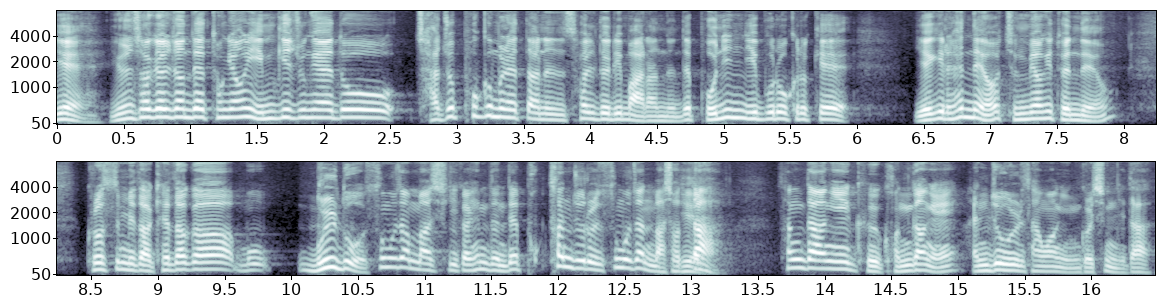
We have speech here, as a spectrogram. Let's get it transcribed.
예, 윤석열 전 대통령은 임기 중에도 자주 폭음을 했다는 설들이 많았는데 본인 입으로 그렇게 얘기를 했네요. 증명이 됐네요. 그렇습니다. 게다가 뭐 물도 20잔 마시기가 힘든데 폭탄주를 20잔 마셨다. 상당히 그 건강에 안 좋을 상황인 것입니다.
